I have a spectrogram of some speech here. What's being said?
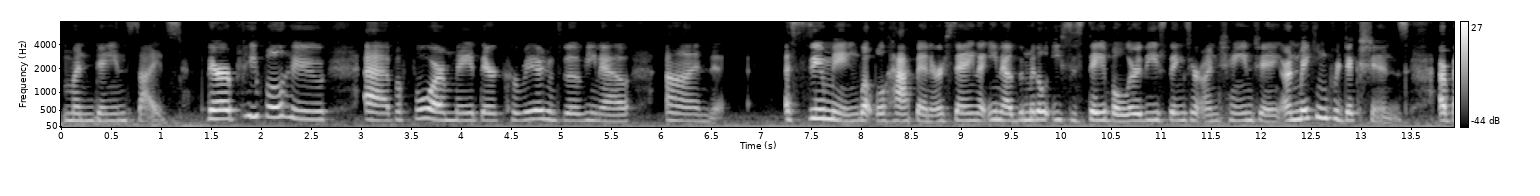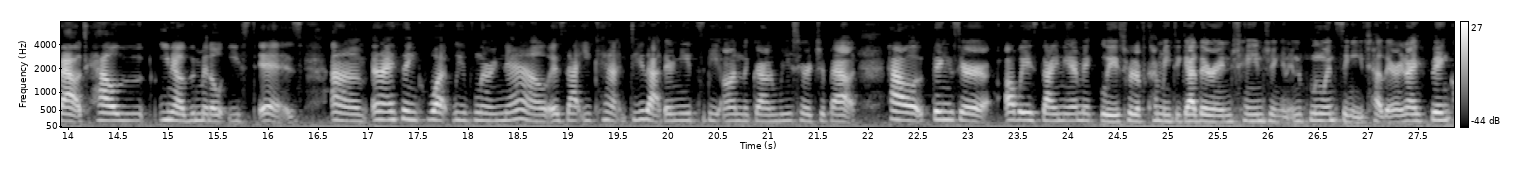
mundane sites. There are people who uh, before made their careers into, you know, on assuming what will happen or saying that you know the middle east is stable or these things are unchanging and making predictions about how you know the middle east is. Um, and i think what we've learned now is that you can't do that. There needs to be on the ground research about how things are always dynamically sort of coming together and changing and influencing each other. And i think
